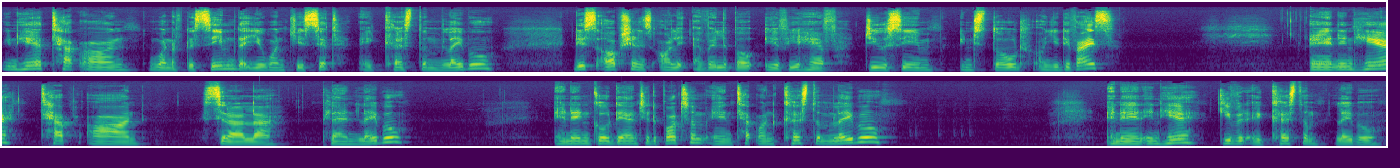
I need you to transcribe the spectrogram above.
in here tap on one of the SIM that you want to set a custom label. This option is only available if you have dual SIM installed on your device. And in here, tap on cellular plan label. And then go down to the bottom and tap on custom label. And then in here, give it a custom label.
